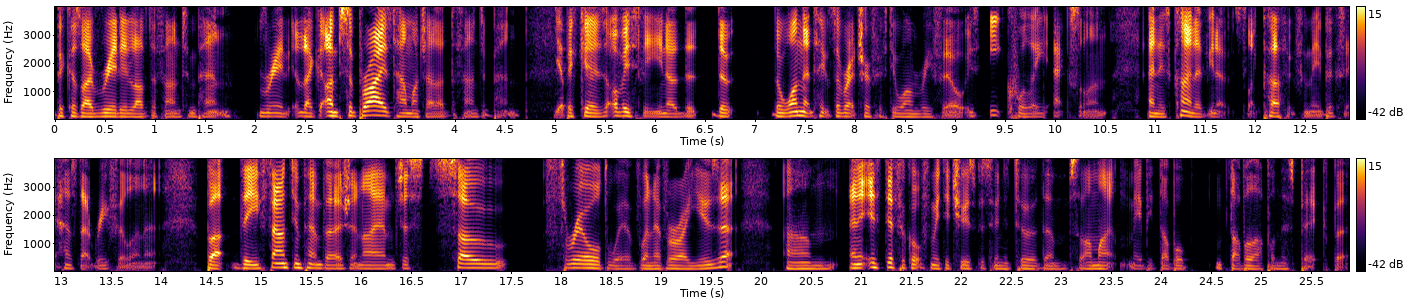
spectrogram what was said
because I really love the fountain pen. Really, like I'm surprised how much I love the fountain pen. Yep. Because obviously, you know, the the the one that takes the Retro 51 refill is equally excellent and is kind of, you know, it's like perfect for me because it has that refill in it. But the fountain pen version, I am just so thrilled with whenever I use it. Um, and it is difficult for me to choose between the two of them, so I might maybe double double up on this pick. But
